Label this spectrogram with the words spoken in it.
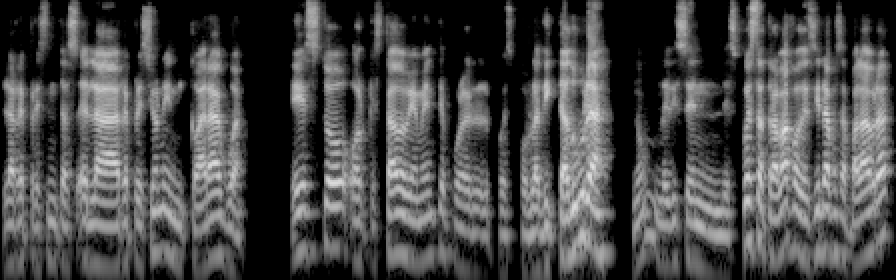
la, eh, la represión en Nicaragua. Esto orquestado obviamente por, el, pues, por la dictadura, ¿no? Le dicen, les cuesta trabajo decir esa palabra,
